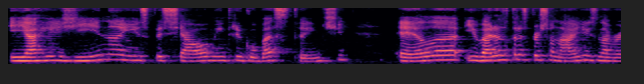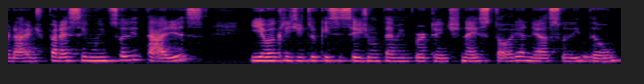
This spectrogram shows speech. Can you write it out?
E a Regina, em especial, me intrigou bastante. Ela e várias outras personagens, na verdade, parecem muito solitárias. E eu acredito que esse seja um tema importante na história, né, a solidão.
